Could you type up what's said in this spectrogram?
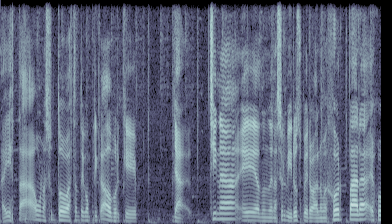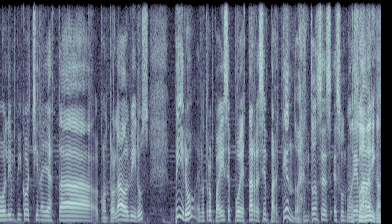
ahí está un asunto bastante complicado porque ya, China es donde nació el virus, pero a lo mejor para el Juego Olímpico China ya está controlado el virus pero en otros países puede estar recién partiendo. Entonces es un tema. En Sudamérica.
